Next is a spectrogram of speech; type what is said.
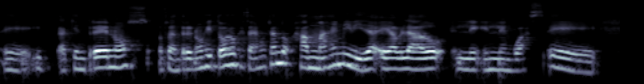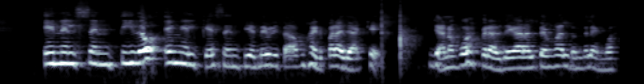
Eh, y aquí entre nos, o sea, entre nos y todos los que están escuchando, jamás en mi vida he hablado en, lenguas en el sentido en el que se entiende, ahorita vamos a ir para allá, que ya no puedo esperar llegar al tema del don de lenguas,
